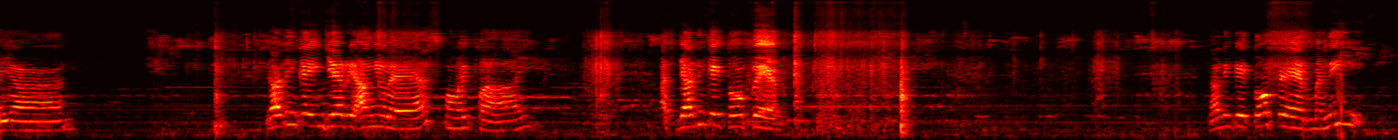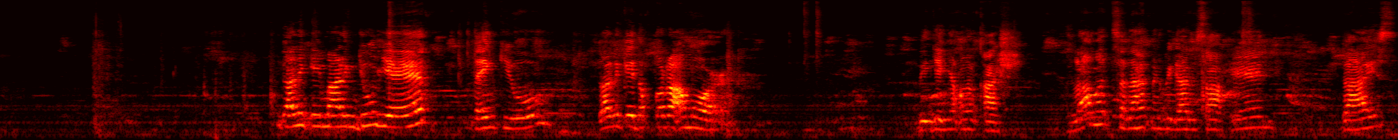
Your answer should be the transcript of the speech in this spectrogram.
Ayan. Galing kay Jerry Angeles, pamay-pay. At galing kay Topper. Galing kay Topper, mani. Galing kay Maring Juliet. Thank you. Galing kay Dr. Amor. Bigyan niya ako ng cash. Salamat sa lahat ng regalo sa akin. Guys,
